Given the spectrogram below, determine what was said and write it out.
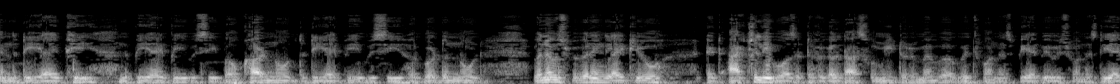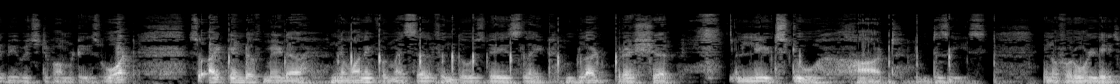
and the DIP. In the PIP, we see Bouchard node. The DIP, we see Heberden node. When I was preparing like you, it actually was a difficult task for me to remember which one is PIP, which one is DIP, which deformity is what. So I kind of made a mnemonic for myself in those days like blood pressure leads to heart disease. You know, for old age,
